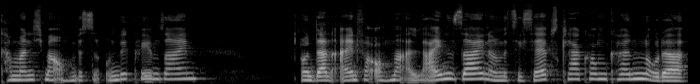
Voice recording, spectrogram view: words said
Kann man nicht mal auch ein bisschen unbequem sein? und dann einfach auch mal alleine sein und mit sich selbst klarkommen können? Oder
